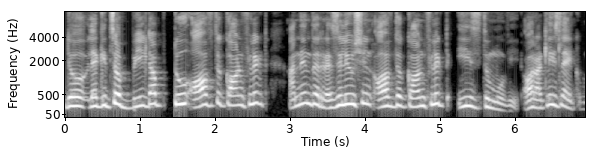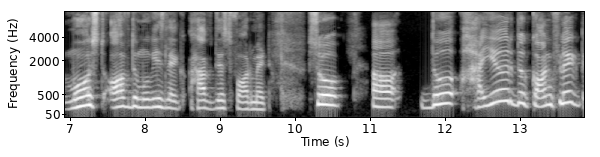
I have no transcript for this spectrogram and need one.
the like it's a build up to of the conflict and then the resolution of the conflict is the movie or at least like most of the movies like have this format. So uh the higher the conflict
